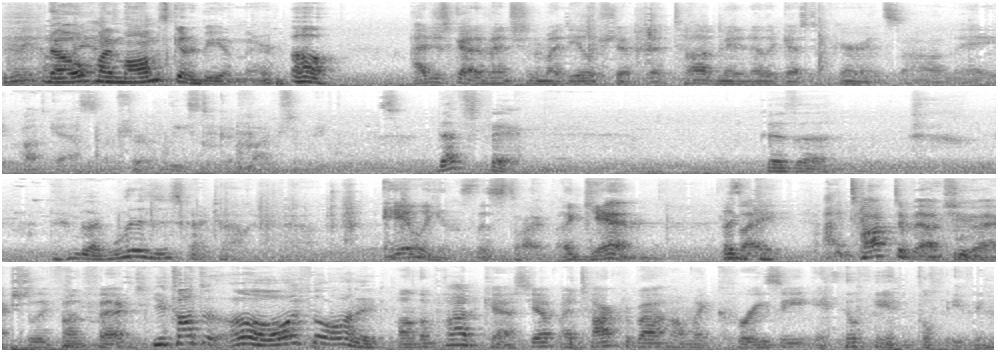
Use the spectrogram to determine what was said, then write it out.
Wait, No, my mom's gonna be in there. Oh, I just got to mention to my dealership that Todd made another guest appearance on a podcast. I'm sure at least it could five or some people. listen. that's fair. Because uh, they'd be like, "What is this guy talking about?" Aliens this time again, because I I talked about you actually. Fun fact. You talked to. Oh, I feel honored. On the podcast, yep, I talked about how my crazy alien believing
